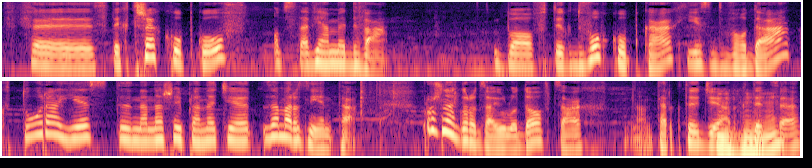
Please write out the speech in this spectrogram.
W, z tych trzech kubków odstawiamy dwa, bo w tych dwóch kubkach jest woda, która jest na naszej planecie zamarznięta. W różnego rodzaju lodowcach, na Antarktydzie, Arktyce.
